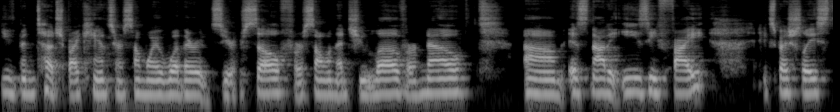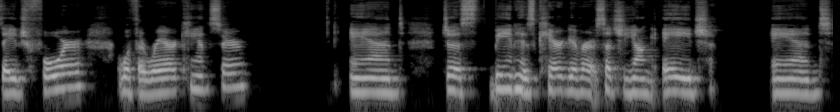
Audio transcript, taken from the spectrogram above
you've been touched by cancer in some way, whether it's yourself or someone that you love or know. Um, it's not an easy fight, especially stage four with a rare cancer and just being his caregiver at such a young age and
